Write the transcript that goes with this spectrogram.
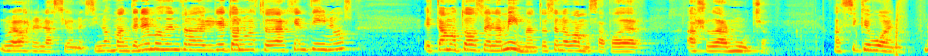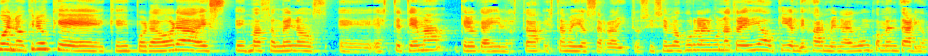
nuevas relaciones. Si nos mantenemos dentro del gueto nuestro de argentinos, estamos todos en la misma, entonces no vamos a poder ayudar mucho. Así que bueno, bueno, creo que, por ahora es, es, más o menos eh, este tema, creo que ahí lo está, está medio cerradito. Si se me ocurre alguna otra idea o quieren dejarme en algún comentario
